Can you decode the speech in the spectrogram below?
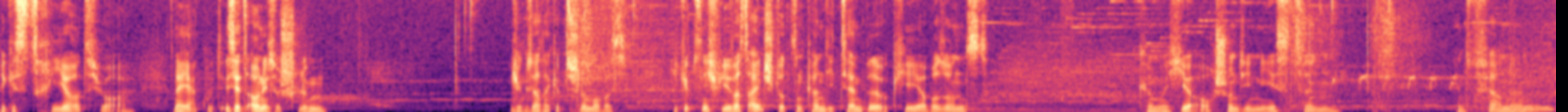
registriert, ja. Naja, gut, ist jetzt auch nicht so schlimm. Wie schon gesagt, da gibt es Schlimmeres. Hier gibt es nicht viel, was einstürzen kann. Die Tempel, okay, aber sonst können wir hier auch schon die nächsten entfernen.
